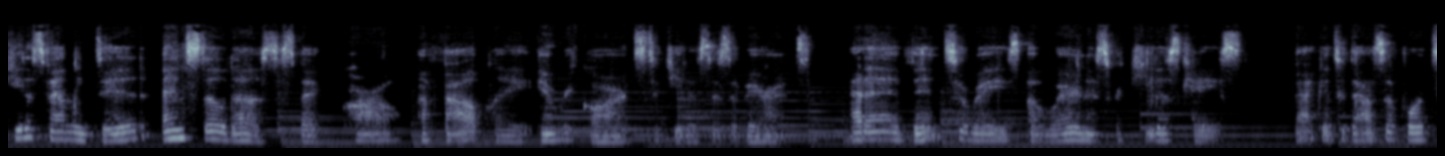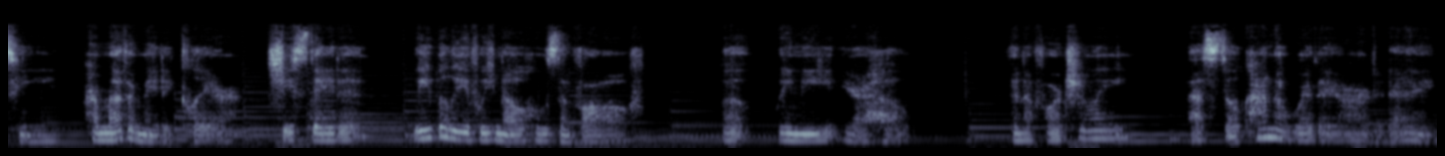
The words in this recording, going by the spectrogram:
Kita's family did and still does suspect Carl of foul play in regards to Kita's disappearance. At an event to raise awareness for Kita's case back in 2014, her mother made it clear. She stated, We believe we know who's involved, but we need your help. And unfortunately, that's still kind of where they are today.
